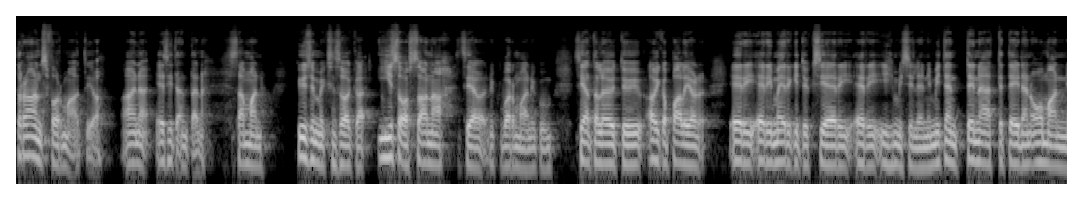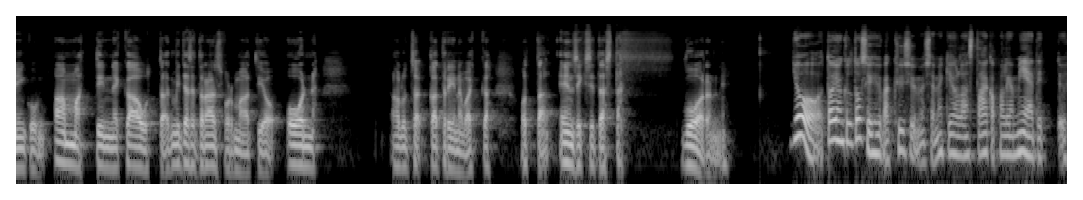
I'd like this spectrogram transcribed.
transformaatio, aina esitän tämän saman kysymyksen, se on aika iso sana, siellä niin varmaan niin kuin, sieltä löytyy aika paljon eri, eri merkityksiä eri, eri ihmisille, niin miten te näette teidän oman niin kuin, ammattinne kautta, että mitä se transformaatio on? Haluatko Katriina vaikka ottaa ensiksi tästä vuoron? Niin? Joo, toi on kyllä tosi hyvä kysymys ja mekin ollaan sitä aika paljon mietitty.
